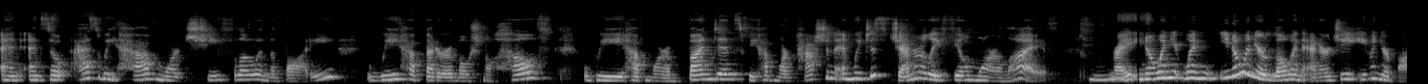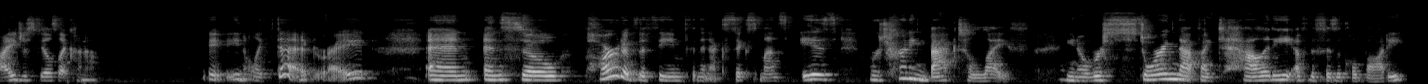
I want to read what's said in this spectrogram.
and and so as we have more chi flow in the body we have better emotional health we have more abundance we have more passion and we just generally feel more alive mm-hmm. right you know when you when you know when you're low in energy even your body just feels like kind of you know like dead right and and so part of the theme for the next 6 months is returning back to life you know restoring that vitality of the physical body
